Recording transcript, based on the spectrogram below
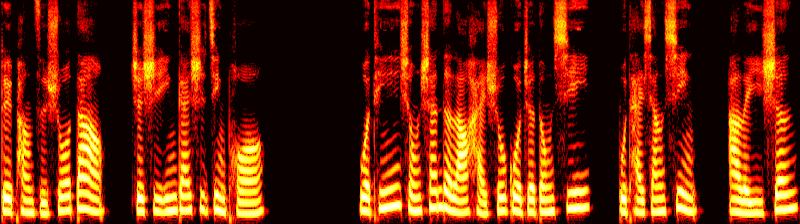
对胖子说道：“这事应该是净婆。我听英雄山的老海说过这东西，不太相信，啊了一声，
